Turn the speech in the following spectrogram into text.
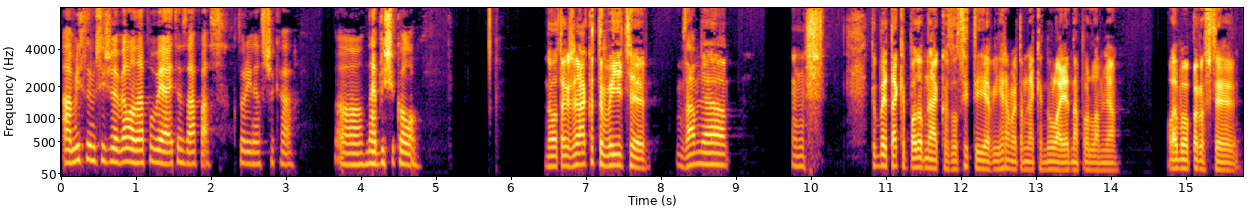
a myslím si, že veľa napovie aj ten zápas, ktorý nás čaká uh, najbližšie kolo. No takže ako to vidíte, za mňa mm, to bude také podobné ako zo City a vyhráme tam nejaké 0-1 podľa mňa. Lebo proste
